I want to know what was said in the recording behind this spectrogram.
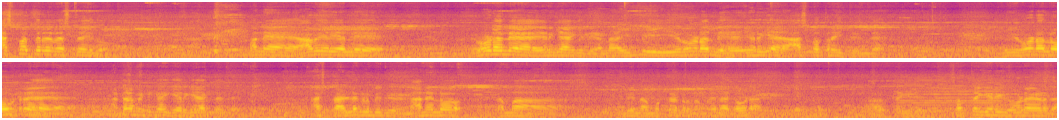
ಆಸ್ಪತ್ರೆ ರಸ್ತೆ ಇದು. ಮೊನ್ನೆ ಹಾವೇರಿಯಲ್ಲಿ ರೋಡಲ್ಲೇ ಹೆರಿಗೆ ಆಗಿದೆಯಲ್ಲ ಇಲ್ಲಿ ಈ ರೋಡಲ್ಲಿ ಹೆರಿಗೆ ಆಸ್ಪತ್ರೆ ಇತ್ತು ಹಿಂದೆ. ಈ ರೋಡಲ್ಲಿ ಹೋಗ್ಬಿಟ್ರೆ ಆಟೋಮೆಟಿಕ್ಕಾಗಿ ಹೆರಿಗೆ ಆಗ್ತೈತೆ ಅಷ್ಟು ಹಳ್ಳಗಳು ಬಿದ್ದಿದೆ. ನಾನೆಲ್ಲೋ ನಮ್ಮ ಇಲ್ಲಿನ ಮುಖಂಡರು, ನಮ್ಮ ಎಲ್ಲ ಗೌಡ. ಸಪ್ತಗಿರಿ. ಸಪ್ತಗಿರಿ ಗೌಡ ಹೇಳ್ದ,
